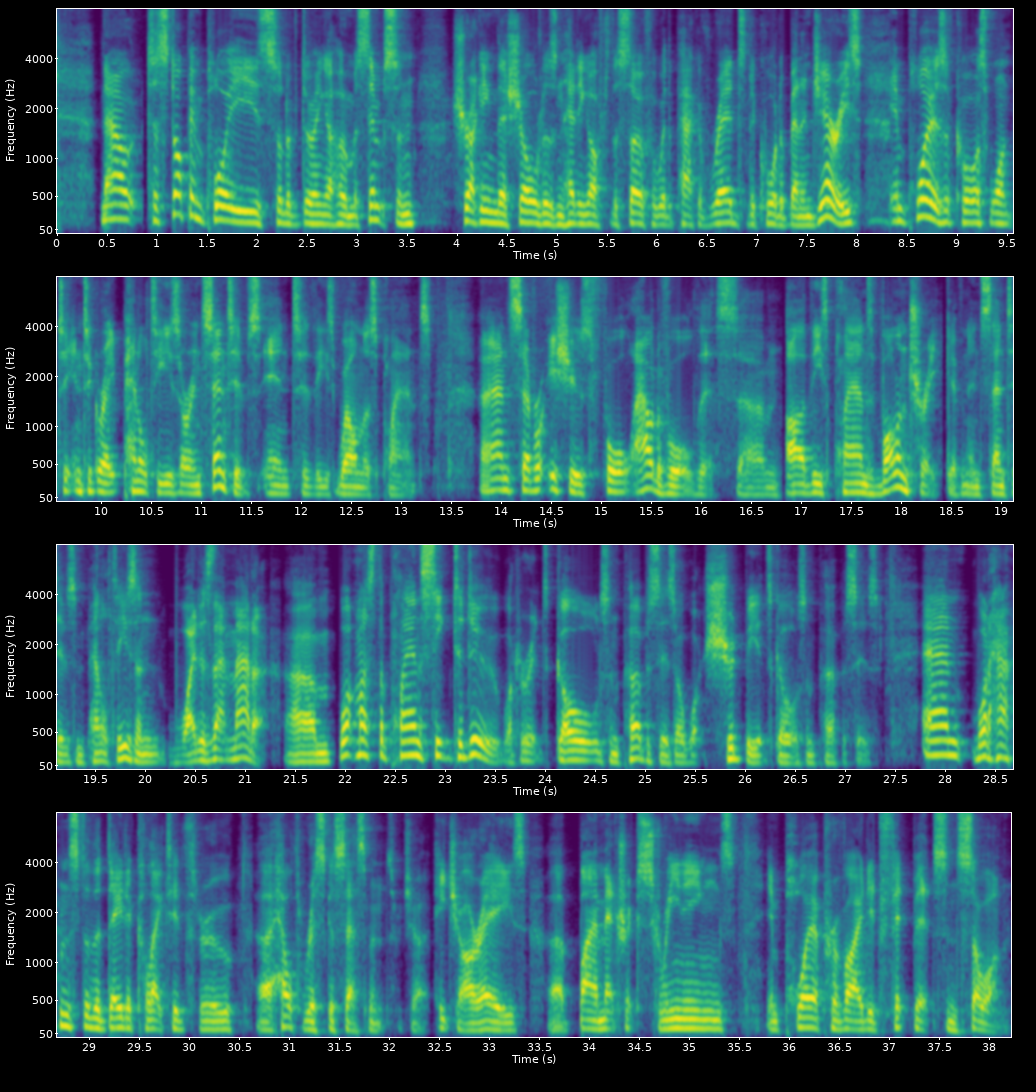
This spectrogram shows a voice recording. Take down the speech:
Now, to stop employees sort of doing a Homer Simpson, shrugging their shoulders and heading off to the sofa with a pack of Reds and a quart of Ben and Jerry's, employers, of course, want to integrate penalties or incentives into these wellness plans. And several issues fall out of all this. Um, are these plans voluntary, given incentives and penalties, and why does that matter? Um, what must the plan seek to do? What are its goals and purposes, or what should be its goals and purposes? And what happens to the data collected through uh, health risk assessments, which are HRAs, uh, biometric screenings, employer provided Fitbits, and so on.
